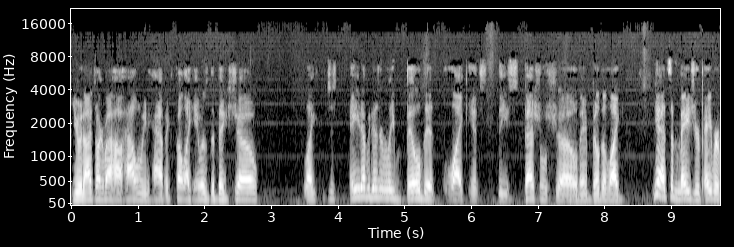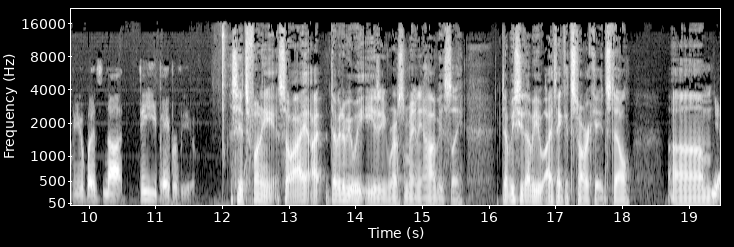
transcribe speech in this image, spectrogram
you and I talk about how Halloween Havoc felt like it was the big show. Like, just AEW doesn't really build it like it's the special show. They build it like, yeah, it's a major pay per view, but it's not the pay per view. See, it's funny. So I, I WWE easy WrestleMania, obviously. WCW, I think it's Starcade still. Um, Yeah.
